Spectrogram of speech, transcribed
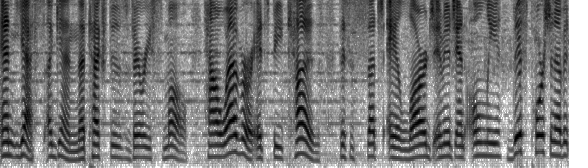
And yes, again, the text is very small. However, it's because this is such a large image and only this portion of it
